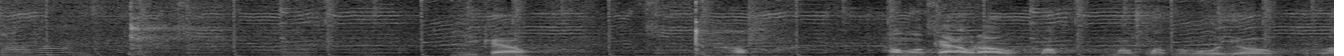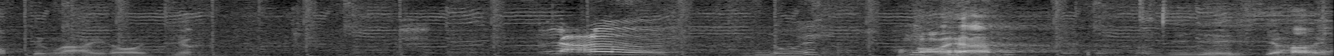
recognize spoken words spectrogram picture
Cao quá anh. Gì cao? Không không có cao đâu. Móc móc móc cái mũi vô lóc chân lại rồi. Dứt Ờ, nổi không nổi hả? Gì vậy trời?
